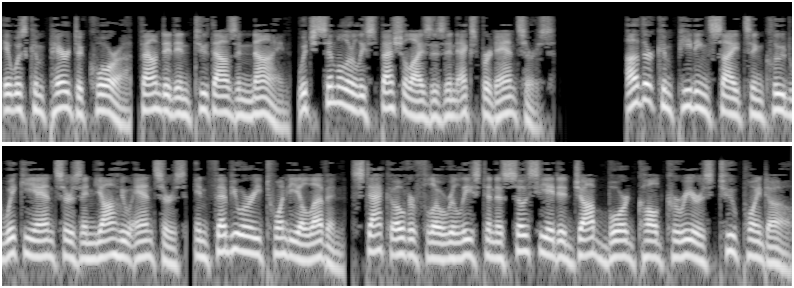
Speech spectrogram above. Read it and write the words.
it was compared to Quora, founded in 2009, which similarly specializes in expert answers. Other competing sites include WikiAnswers and Yahoo Answers. In February 2011, Stack Overflow released an associated job board called Careers 2.0,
